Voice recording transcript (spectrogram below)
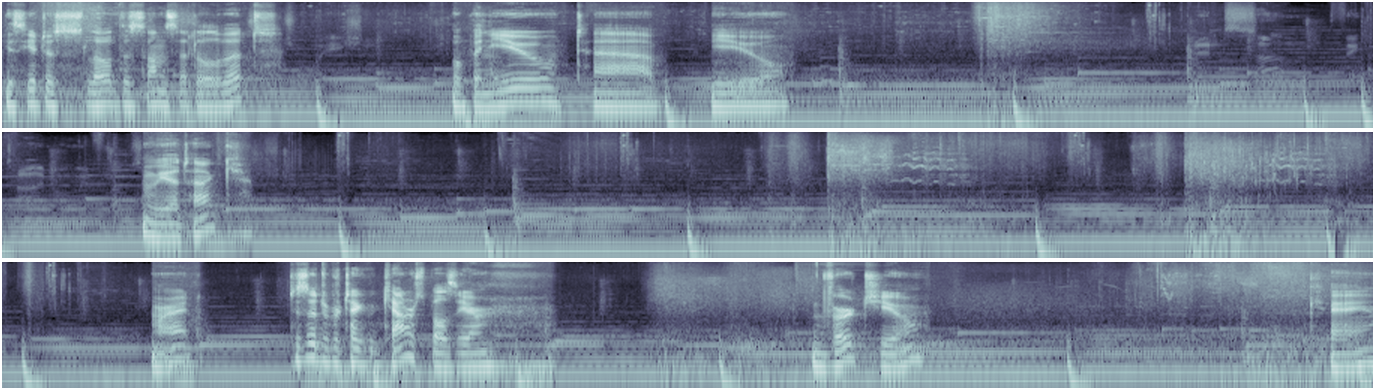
He's here to slow the sunset a little bit. Open you, tap you. We attack. Alright. Just have to protect the counter spells here. Virtue. Okay.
